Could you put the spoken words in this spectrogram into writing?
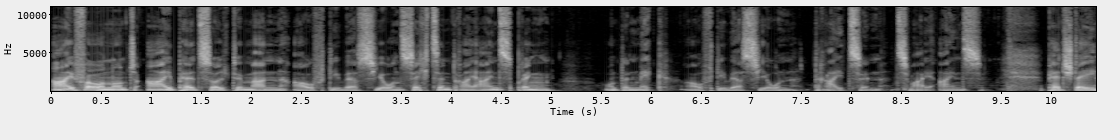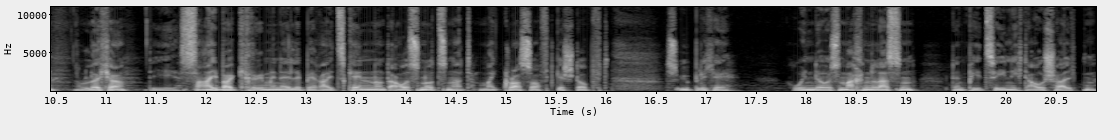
iPhone und iPad sollte man auf die Version 16.3.1 bringen und den Mac auf die Version 13.2.1. Patch Day, Löcher, die Cyberkriminelle bereits kennen und ausnutzen, hat Microsoft gestopft. Das übliche Windows machen lassen, den PC nicht ausschalten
